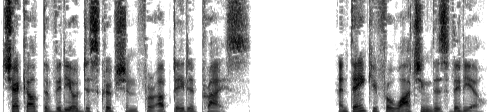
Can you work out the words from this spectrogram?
Check out the video description for updated price. And thank you for watching this video.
